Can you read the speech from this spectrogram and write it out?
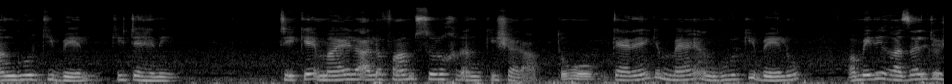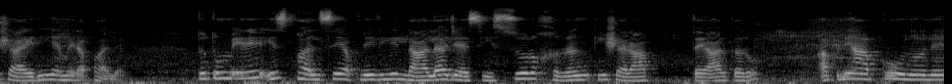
अंगूर की बेल की टहनी ठीक है, माए लालो फाम सुरख रंग की शराब। तो वो कह रहे हैं कि मैं अंगूर की बेल हूँ और मेरी गज़ल जो शायरी है, मेरा फल है। तो तुम मेरे इस फल से अपने लिए लाला जैसी सुरख रंग की शराब तैयार करो। अपने आप को उन्होंने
